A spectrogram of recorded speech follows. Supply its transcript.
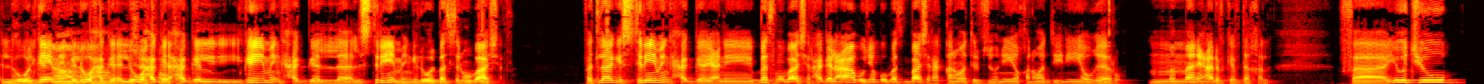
اللي هو ال gaming آه، اللي هو آه، حق اللي هو حق. حق ال gaming حق ال- ال streaming اللي هو البث المباشر فتلاقي streaming حق يعني بث مباشر حق ألعاب وجنبه بث مباشر حق قنوات تلفزيونية وقنوات دينية وغيره ماني عارف كيف دخل فيوتيوب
